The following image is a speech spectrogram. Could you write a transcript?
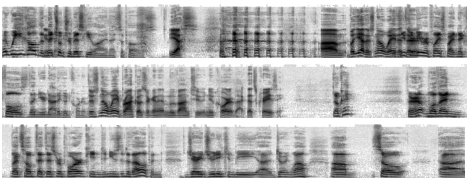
we can call it the Mitchell Trubisky line. I suppose yes. um, but yeah, there's no way if that you can be replaced by Nick Foles, then you're not a good quarterback. there's no way Broncos are going to move on to a new quarterback. That's crazy. Okay. Fair enough. Well, then let's hope that this rapport continues to develop and Jerry Jeudy can be uh, doing well. Um, so, uh,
